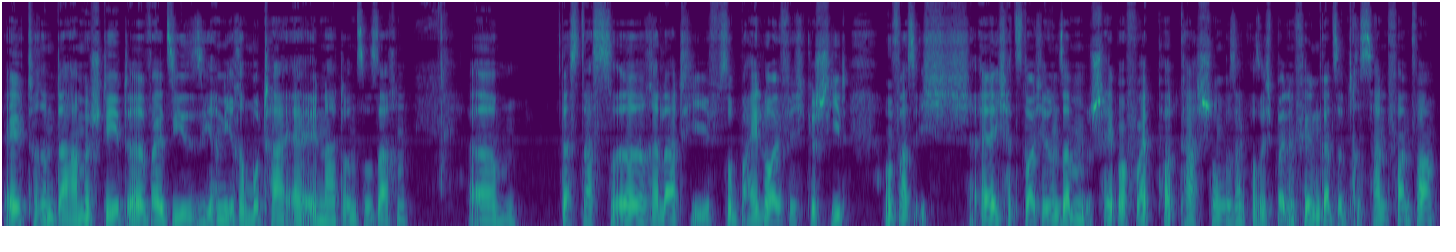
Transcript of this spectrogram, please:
älteren Dame steht, äh, weil sie sie an ihre Mutter erinnert und so Sachen. Ähm, dass das äh, relativ so beiläufig geschieht. Und was ich, äh, ich hatte es glaube in unserem Shape of Red Podcast schon gesagt, was ich bei dem Film ganz interessant fand, war,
